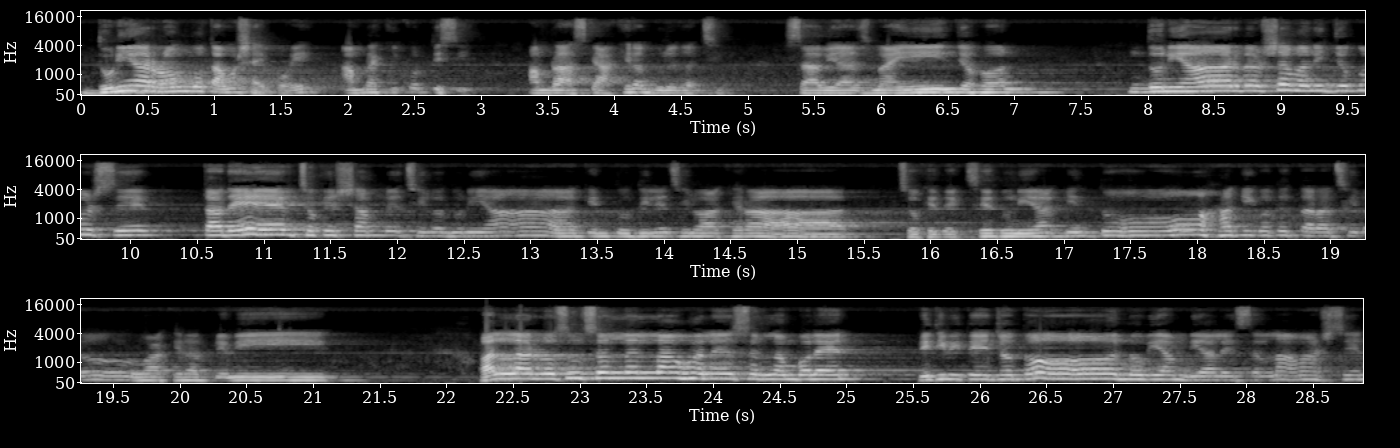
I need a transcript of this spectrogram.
দুনিয়ার রঙ্গ তামাশায় পড়ে আমরা কি করতেছি? আমরা আজকে আখেরাত ভুলে যাচ্ছি। সাবি আজমাইন যখন দুনিয়ার ব্যবসা বাণিজ্য করছে তাদের চোখের সামনে ছিল দুনিয়া, কিন্তু দিলে ছিল আখেরাত। চোখে দেখছে দুনিয়া, কিন্তু হাকিকতে তারা ছিল আখেরাত প্রেমিক। আল্লাহর রসুল সাল্লাহ আলাইসাল্লাম বলেন, পৃথিবীতে যত নবী আম্বি আলাইসাল্লাম আসছেন,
